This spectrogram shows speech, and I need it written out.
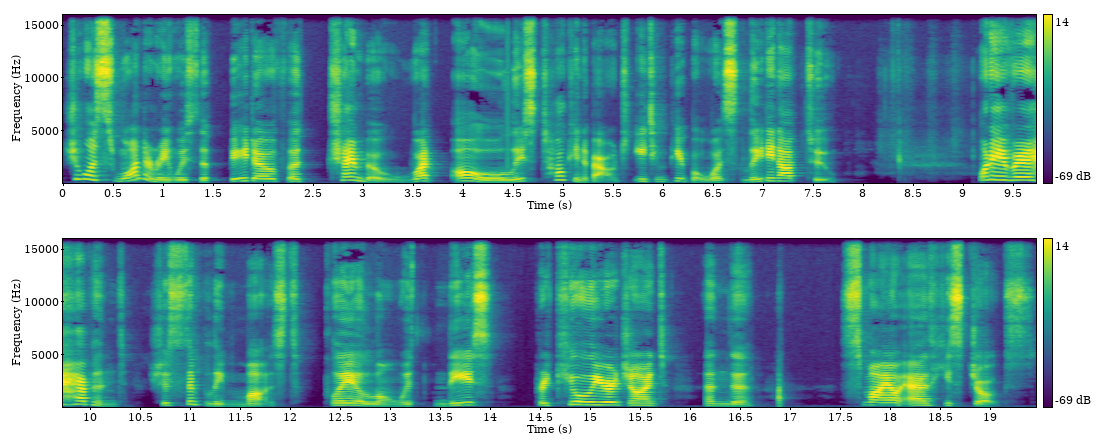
She was wondering with a bit of a tremble what all this talking about eating people was leading up to. Whatever happened, she simply must play along with this peculiar giant and smile at his jokes.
